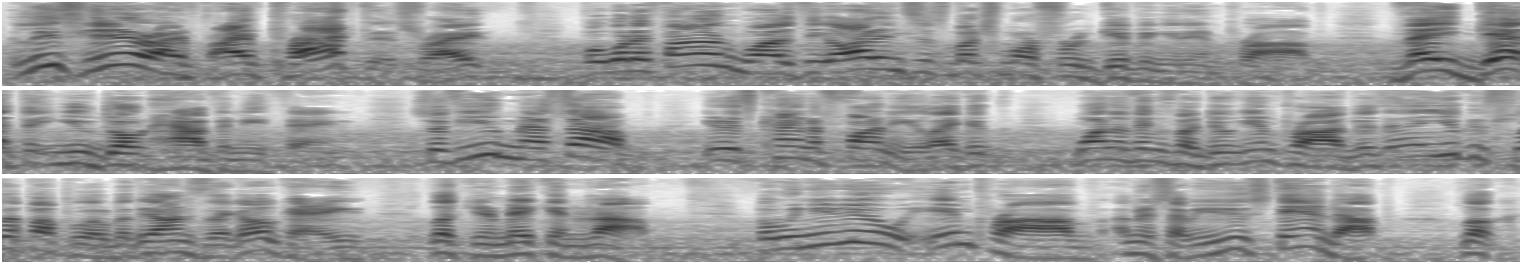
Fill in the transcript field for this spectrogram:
At least here, I've, I've practiced, right? But what I found was the audience is much more forgiving in improv. They get that you don't have anything. So if you mess up, you know, it's kind of funny. Like, one of the things about doing improv is eh, you can slip up a little bit. The audience is like, okay, look, you're making it up. But when you do improv, I mean, sorry, when you do stand up, look,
